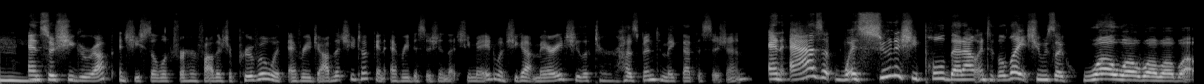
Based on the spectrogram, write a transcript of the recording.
Mm. And so she grew up and she still looked for her father's approval with every job that she took and every decision that she made. When she got married, she looked to her husband to make that decision. And as as soon as she pulled that out into the light, she was like, "Whoa, whoa, whoa, whoa, whoa."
